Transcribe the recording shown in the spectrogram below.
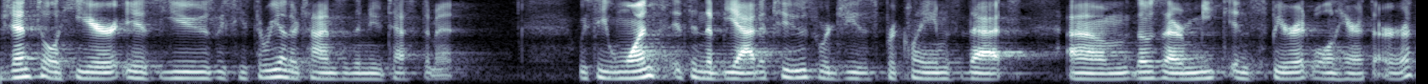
gentle here is used, we see three other times in the New Testament. We see once it's in the Beatitudes where Jesus proclaims that um, those that are meek in spirit will inherit the earth.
